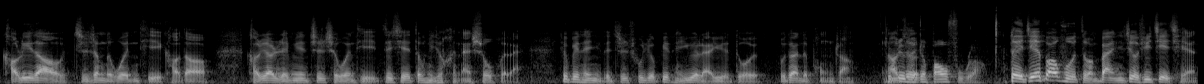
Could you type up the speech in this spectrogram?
考虑到执政的问题，考到考虑到人民的支持问题，这些东西就很难收回来，就变成你的支出就变成越来越多，不断的膨胀，然后变成一个包袱了。对，这些包袱怎么办？你只有去借钱，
